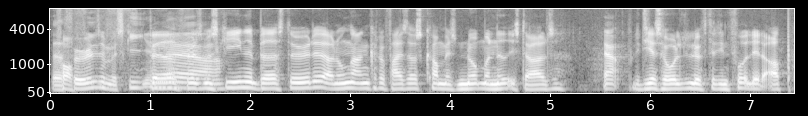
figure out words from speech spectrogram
bedre For følelse med skiene. Bedre følelse med skiene, bedre støtte, og nogle gange kan du faktisk også komme et nummer ned i størrelse. Ja, Fordi de her såle, de løfter din fod lidt op,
